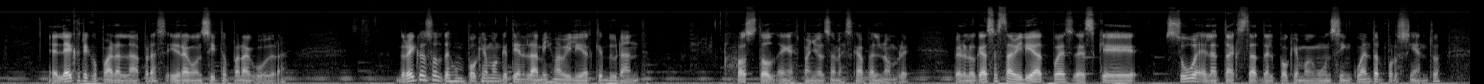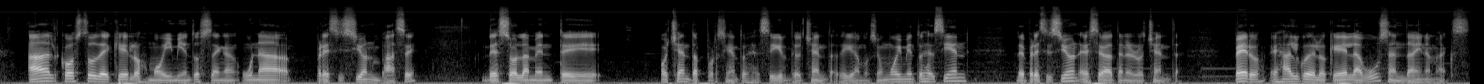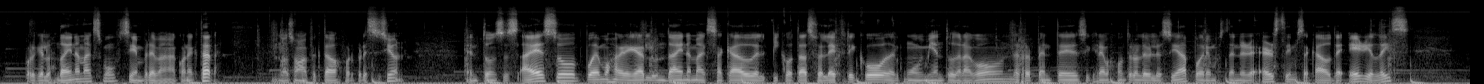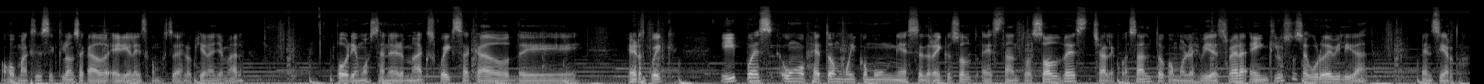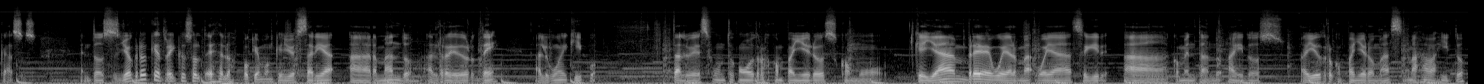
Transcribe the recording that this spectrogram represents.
Eléctrico para Lapras y Dragoncito para Gudra. Dracosol es un Pokémon que tiene la misma habilidad que Durant. Hostel, en español se me escapa el nombre, pero lo que hace esta habilidad pues es que sube el attack stat del Pokémon un 50% al costo de que los movimientos tengan una precisión base de solamente 80%, es decir, de 80, digamos. Si un movimiento es de 100 de precisión, ese va a tener 80. Pero es algo de lo que él abusa en Dynamax, porque los Dynamax Moves siempre van a conectar, no son afectados por precisión. Entonces a eso podemos agregarle un Dynamax sacado del picotazo eléctrico, del movimiento dragón. De repente, si queremos control de velocidad, podremos tener Airstream sacado de Aerial Ace, o Maxi Ciclone sacado de Aerial Ace, como ustedes lo quieran llamar podríamos tener Max Quake sacado de Earthquake. Y pues un objeto muy común en este Dracozolt es tanto Vest, chaleco asalto, como lo es Vida Esfera e incluso seguro de debilidad en ciertos casos. Entonces yo creo que Dracozolt es de los Pokémon que yo estaría armando alrededor de algún equipo. Tal vez junto con otros compañeros como que ya en breve voy a, voy a seguir uh, comentando. Hay dos, hay otro compañero más, más abajito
